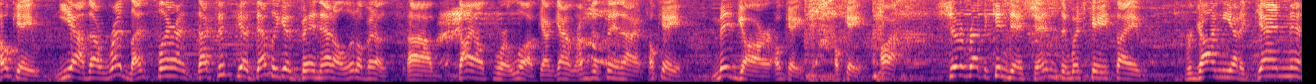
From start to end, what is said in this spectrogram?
Okay, yeah, the red lens flare, that just definitely gives Bayonetta a little bit of uh, style to her look. Again, I'm just saying that. Okay, Midgar, okay, okay, alright. Should have read the conditions, in which case I've forgotten yet again.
